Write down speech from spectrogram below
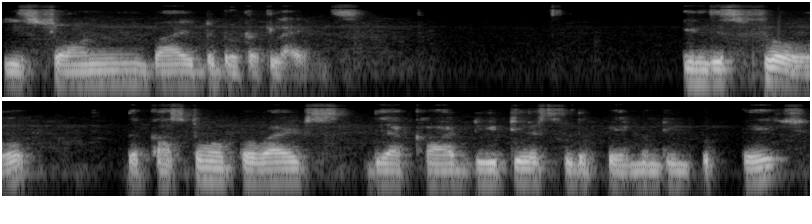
is shown by the dotted lines. In this flow, the customer provides their card details to the payment input page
